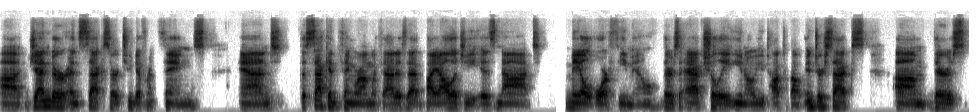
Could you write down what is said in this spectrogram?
uh, gender and sex are two different things. And the second thing wrong with that is that biology is not male or female. There's actually, you know, you talked about intersex um, there's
